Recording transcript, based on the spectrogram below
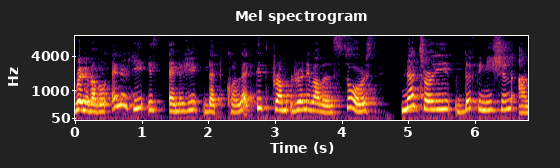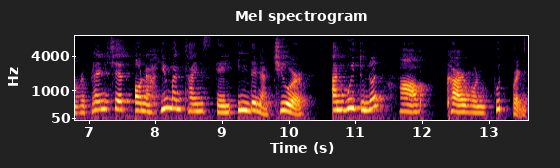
Renewable energy is energy that collected from renewable source, naturally definition and replenished on a human time scale in the nature, and we do not have carbon footprint.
